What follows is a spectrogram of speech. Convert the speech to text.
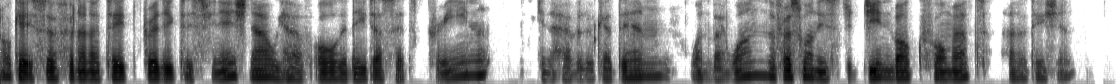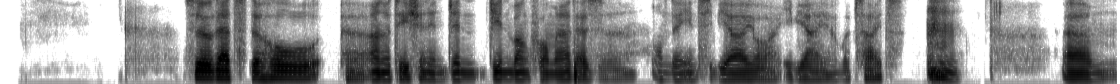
Okay, so Funannotate predict is finished. Now we have all the data sets green. We can have a look at them one by one. The first one is the GenBank format annotation. So that's the whole annotation in Gen GenBank format as uh, on the NCBI or EBI websites. um,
